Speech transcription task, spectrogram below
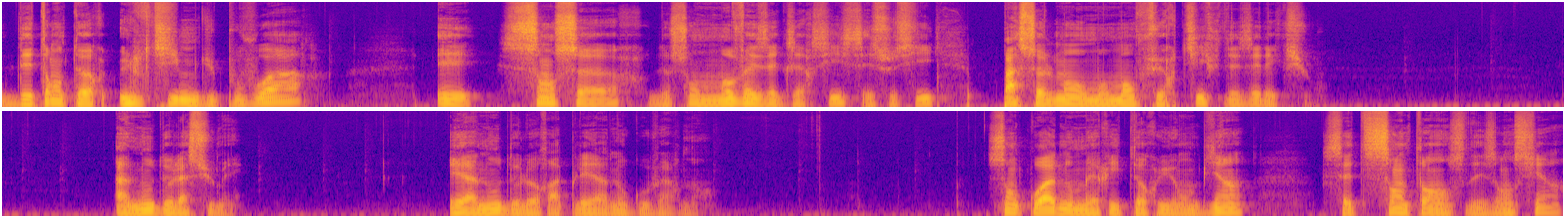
détenteurs ultimes du pouvoir et censeurs de son mauvais exercice, et ceci pas seulement au moment furtif des élections. À nous de l'assumer et à nous de le rappeler à nos gouvernants sans quoi nous mériterions bien cette sentence des anciens,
